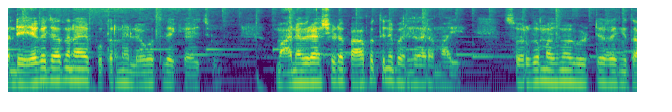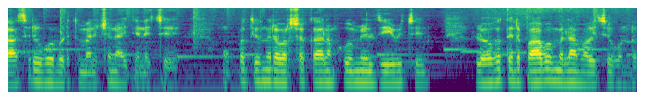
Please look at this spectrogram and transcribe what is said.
തന്റെ ഏകജാതനായ പുത്രനെ ലോകത്തിലേക്ക് അയച്ചു. മാനവരാശിയുടെ പാപത്തിന് പരിഹാരമായി സ്വർഗമഹിമ വിട്ടിറങ്ങി ദാസരൂപമെടുത്ത് മനുഷ്യനായി ജനിച്ച് മുപ്പത്തിയൊന്നര വർഷക്കാലം ഭൂമിയിൽ ജീവിച്ച് ലോകത്തിന്റെ പാപമെല്ലാം വഹിച്ചുകൊണ്ട്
